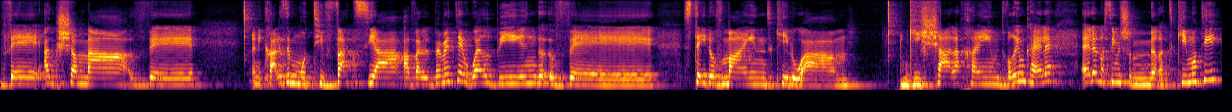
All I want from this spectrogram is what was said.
והגשמה ו... אני אקרא לזה מוטיבציה, אבל באמת well-being ו-state of mind, כאילו הגישה לחיים, דברים כאלה, אלה נושאים שמרתקים אותי.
